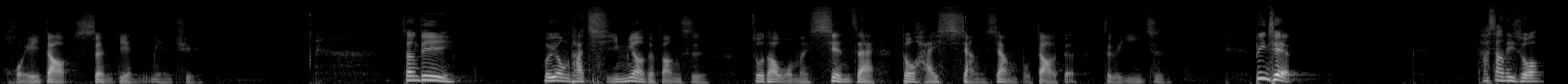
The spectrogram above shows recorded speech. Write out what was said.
回到圣殿里面去。上帝会用他奇妙的方式做到我们现在都还想象不到的这个医治，并且他上帝说，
